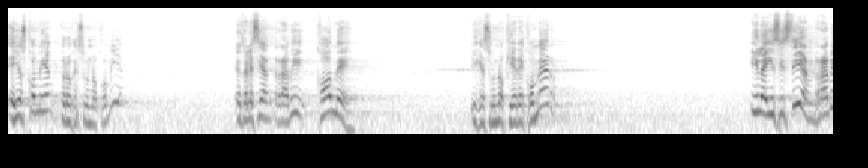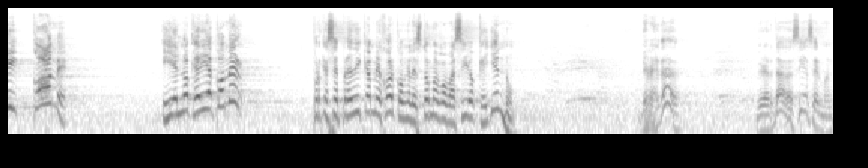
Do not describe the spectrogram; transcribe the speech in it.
ellos comían, pero Jesús no comía. Entonces le decían, rabí, come. Y Jesús no quiere comer. Y le insistían, rabí, come. Y él no quería comer. Porque se predica mejor con el estómago vacío que lleno. De verdad. De verdad, así es, hermano.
